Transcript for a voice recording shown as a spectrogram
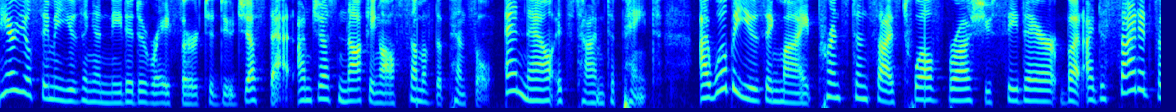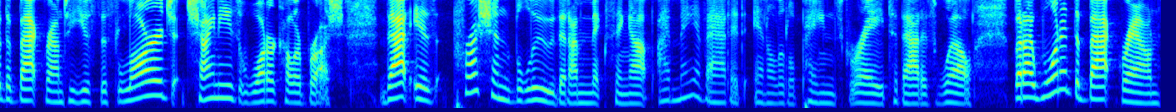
here you'll see me using a kneaded eraser to do just that. I'm just knocking off some of the pencil. And now it's time to paint. I will be using my Princeton size 12 brush you see there, but I decided for the background to use this large Chinese watercolor brush. That is Prussian blue that I'm mixing up. I may have added in a little Payne's gray to that as well, but I wanted the background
